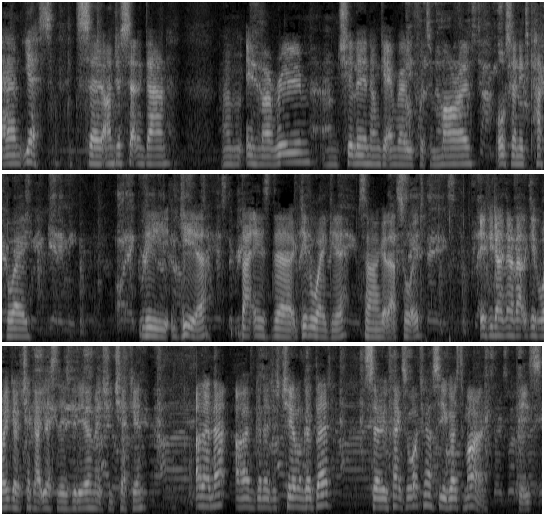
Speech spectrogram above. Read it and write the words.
Um, yes, so I'm just settling down. I'm in my room. I'm chilling. I'm getting ready for tomorrow. Also, I need to pack away the gear. That is the giveaway gear. So I'll get that sorted. If you don't know about the giveaway, go check out yesterday's video. Make sure you check in. Other than that, I'm gonna just chill and go to bed. So thanks for watching. I'll see you guys tomorrow. Peace.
